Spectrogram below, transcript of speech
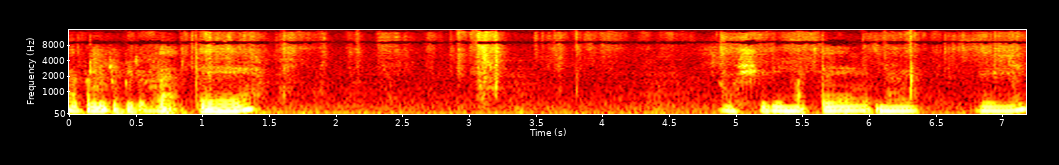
have a little bit of that there. Or shooting up there, no, there.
